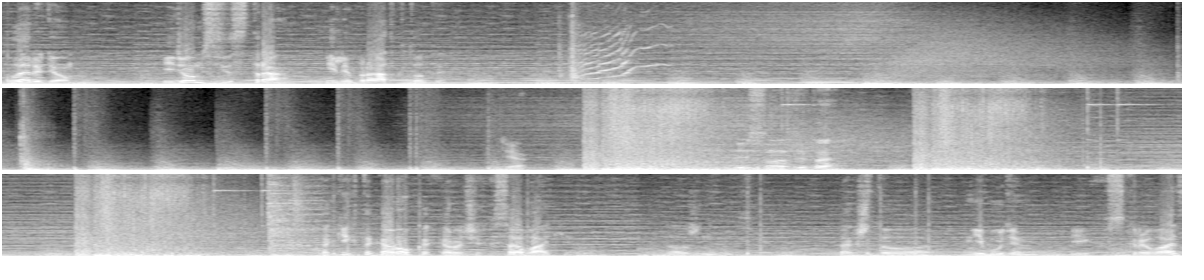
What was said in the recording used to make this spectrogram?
Клэр, идем. Идем, сестра. Или брат, кто ты? Так. Здесь у нас где-то... В каких-то коробках, короче, собаки должны быть. Так что не будем их вскрывать.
